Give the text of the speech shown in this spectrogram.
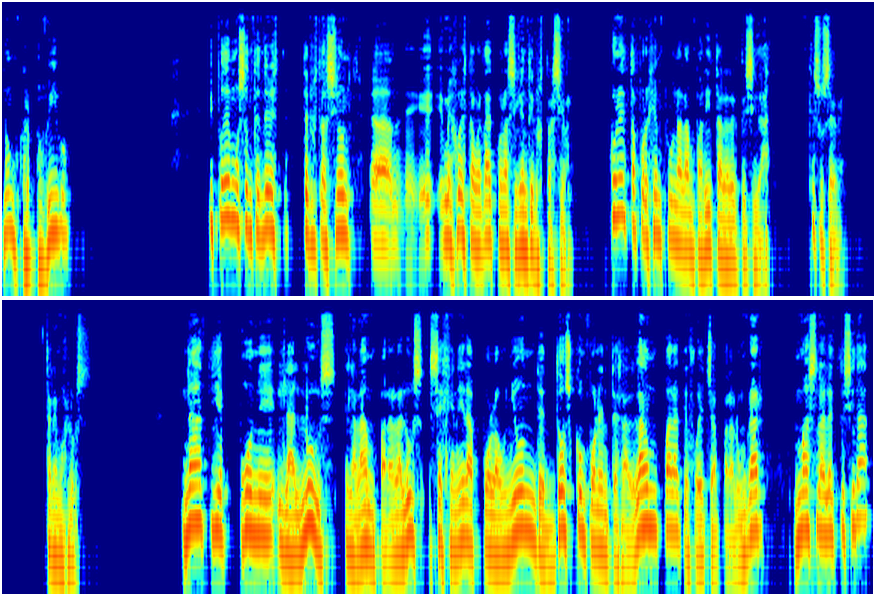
no un cuerpo vivo. Y podemos entender esta, ilustración, ah, eh, mejor esta verdad, con la siguiente ilustración. Conecta, por ejemplo, una lamparita a la electricidad. ¿Qué sucede? Tenemos luz. Nadie pone la luz en la lámpara. La luz se genera por la unión de dos componentes, la lámpara que fue hecha para alumbrar, más la electricidad.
